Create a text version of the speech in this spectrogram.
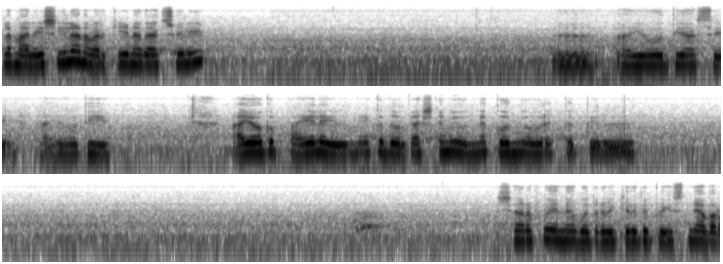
അല്ല മലേഷ്യയിലാണ് വർക്ക് ചെയ്യണത് ആക്ച്വലി അയോധ്യ സേ അയോധ്യ. അയോഗ പയല ഉന്നേക്ക് ദുർഗാഷ്ടമി ഉന്നക്കൊന്നു രക്തത്തിൽ. ഷറഫ് എന്നെ ഉപദ്രവിക്കരുത് പ്ലീസ് നെവർ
